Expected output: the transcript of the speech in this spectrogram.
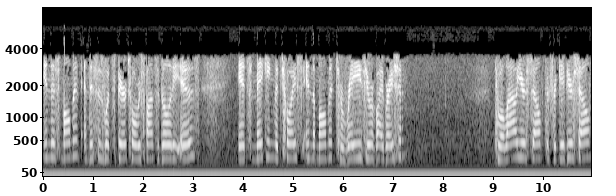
in this moment, and this is what spiritual responsibility is. It's making the choice in the moment to raise your vibration, to allow yourself to forgive yourself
